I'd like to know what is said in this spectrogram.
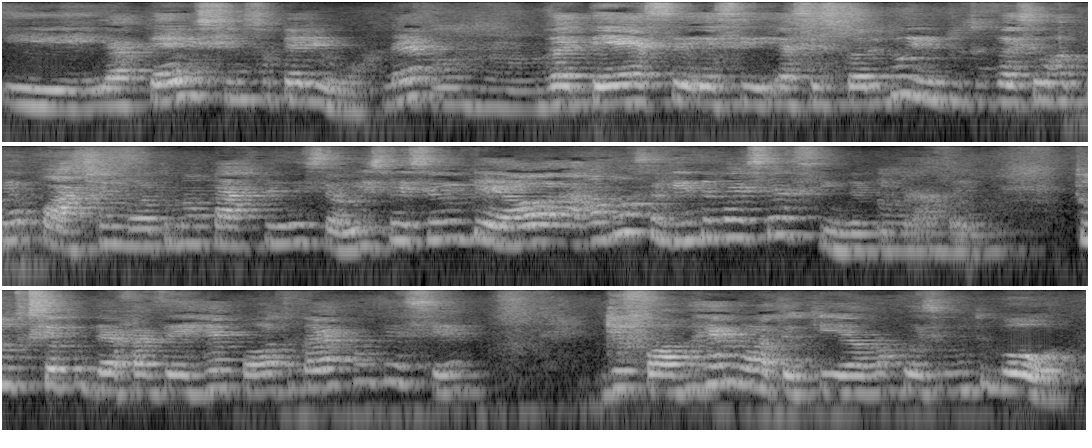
e até o ensino superior, né? Uhum. vai ter essa, esse, essa história do híbrido, que vai ser uma parte remota e uma parte presencial. Isso vai ser o ideal. A nossa vida vai ser assim daqui para frente. Tudo que você puder fazer remoto vai acontecer de forma remota, o que é uma coisa muito boa.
